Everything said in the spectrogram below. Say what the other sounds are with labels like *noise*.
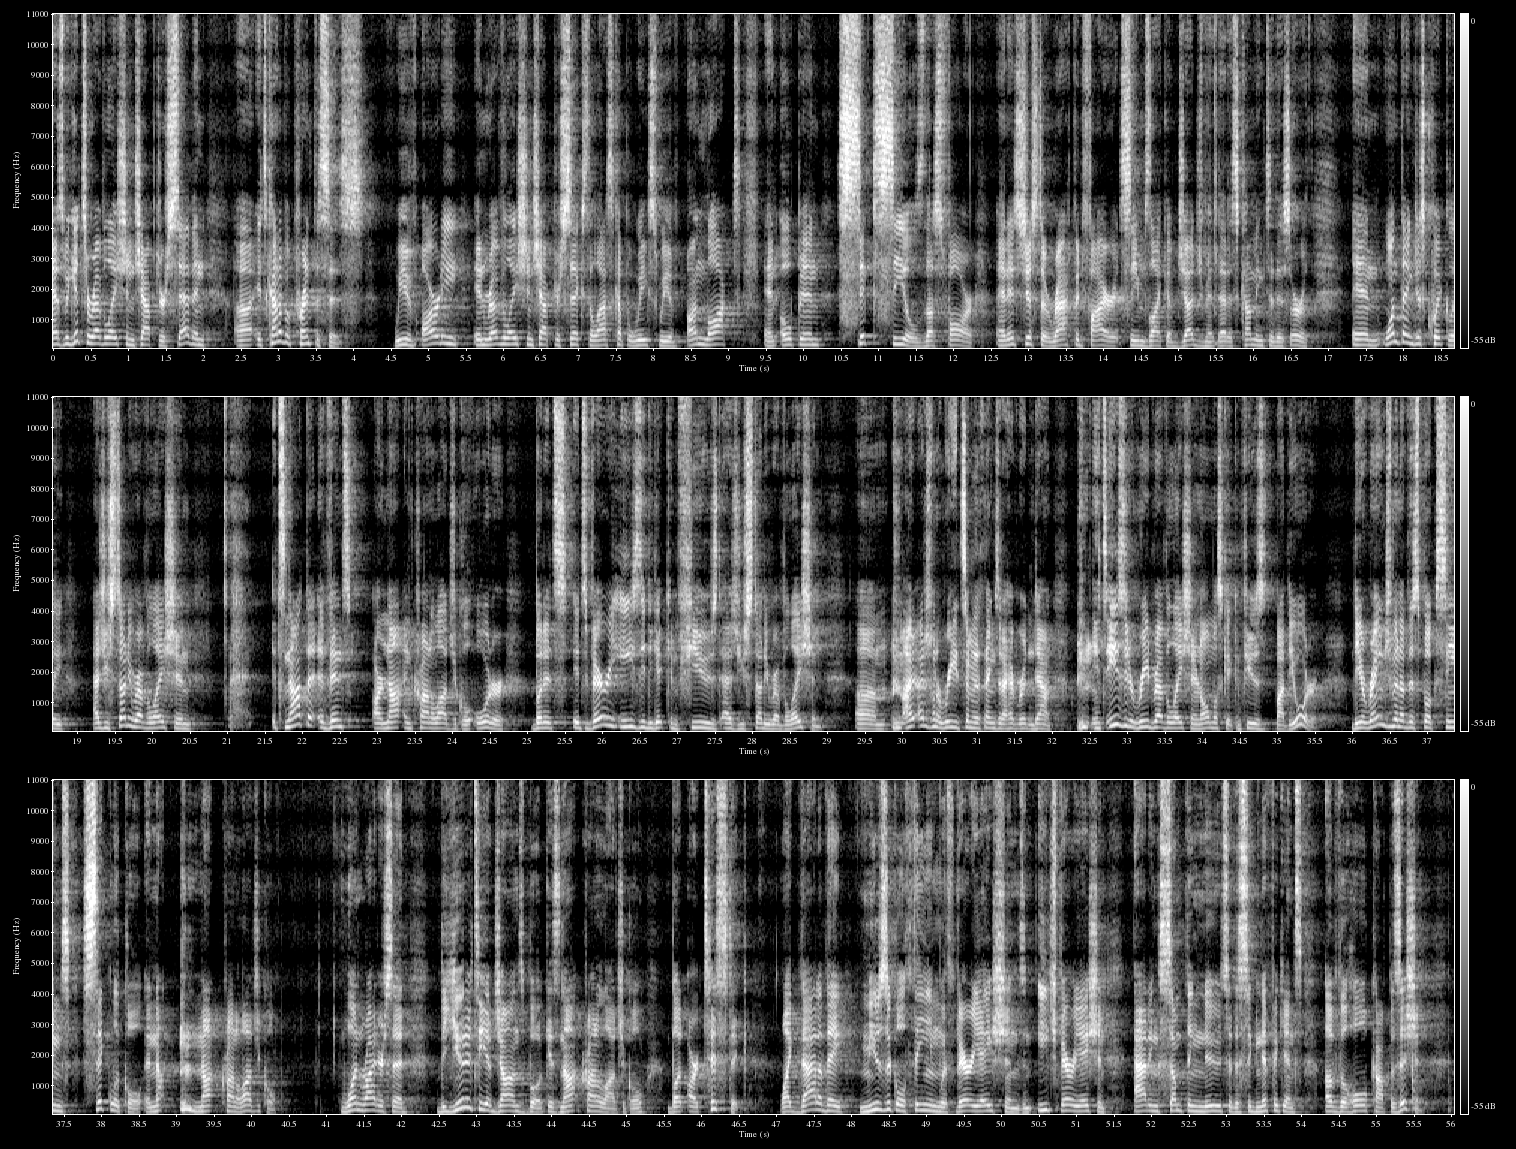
As we get to Revelation chapter 7, uh, it's kind of a parenthesis. We've already, in Revelation chapter 6, the last couple weeks, we have unlocked and opened six seals thus far. And it's just a rapid fire, it seems like, of judgment that is coming to this earth. And one thing, just quickly, as you study Revelation, it's not that events are not in chronological order, but it's, it's very easy to get confused as you study Revelation. Um, *clears throat* I, I, just want to read some of the things that I have written down. *clears throat* it's easy to read Revelation and almost get confused by the order. The arrangement of this book seems cyclical and not, *clears throat* not chronological. One writer said, The unity of John's book is not chronological, but artistic, like that of a musical theme with variations, and each variation adding something new to the significance of the whole composition.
